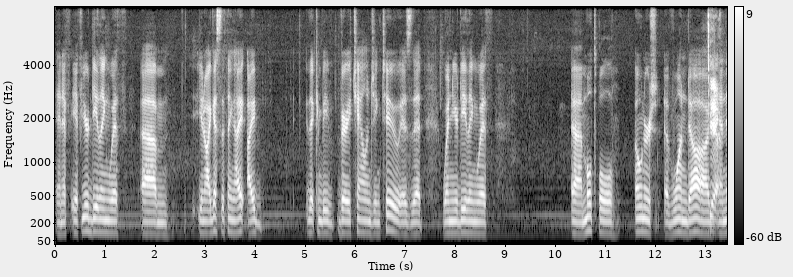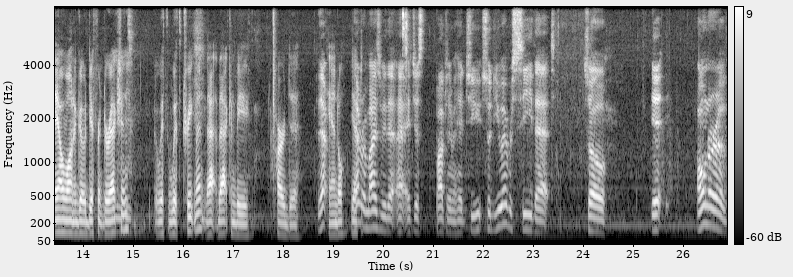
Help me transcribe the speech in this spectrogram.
and if if you're dealing with, um, you know, I guess the thing I, I that can be very challenging too is that when you're dealing with uh, multiple owners of one dog Yeah. and they all want to go different directions with with treatment, that that can be hard to That handle. You have that reminds me that uh, it just popped into my head. Do you, so do you ever see that? So, it owner of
